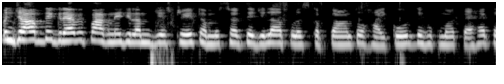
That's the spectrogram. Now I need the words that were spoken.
ਪੰਜਾਬ ਦੇ ਗ੍ਰਹਿ ਵਿਭਾਗ ਨੇ ਜ਼ਿਲ੍ਹਾ ਮੈਜਿਸਟ੍ਰੇਟ ਅੰਮ੍ਰਿਤਸਰ ਤੇ ਜ਼ਿਲ੍ਹਾ ਪੁਲਿਸ ਕਪਤਾਨ ਤੋਂ ਹਾਈ ਕੋਰਟ ਦੇ ਹੁਕਮਾਂ ਤਹਿਤ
